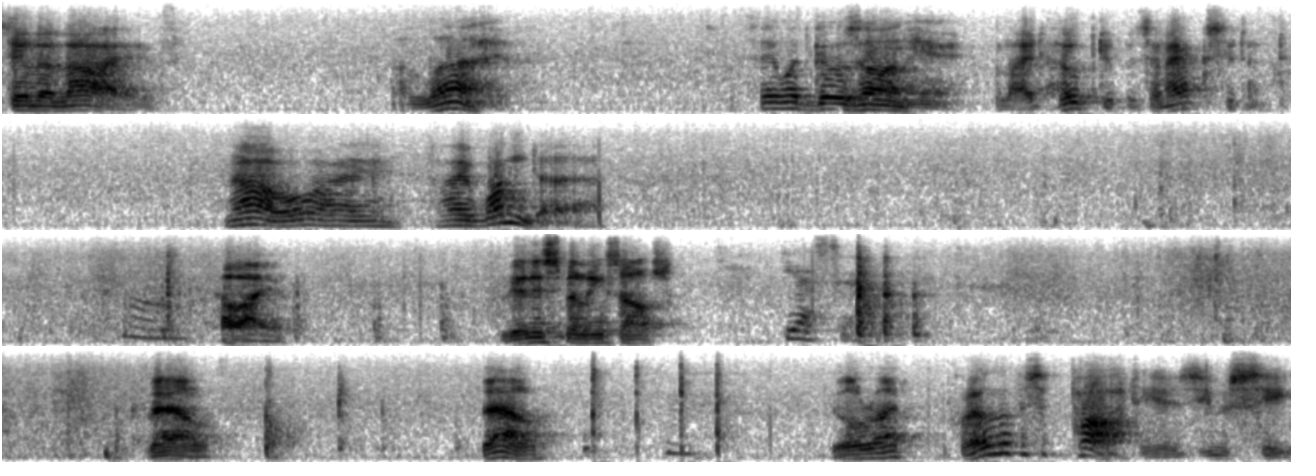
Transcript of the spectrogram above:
still alive. Alive? Say, what goes on here? Well, I'd hoped it was an accident. Now, I, I wonder. How are you? Have you any smelling salts? Yes, sir. Val. Val. You all right? Well, there was a party, as you see.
